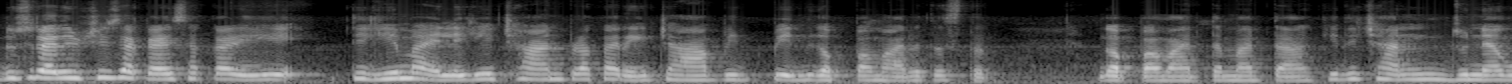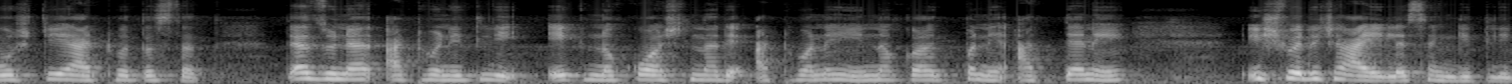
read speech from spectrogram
दुसऱ्या दिवशी सकाळी सकाळी तिघी मायलेही छान प्रकारे चहा पीत पीत गप्पा मारत असतात. गप्पा मारता मारता किती छान जुन्या गोष्टी आठवत असतात. त्या जुन्या आठवणीतली एक नको असणारी आठवणही नकळतपणे आत्याने ईश्वरीच्या आईला सांगितली.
